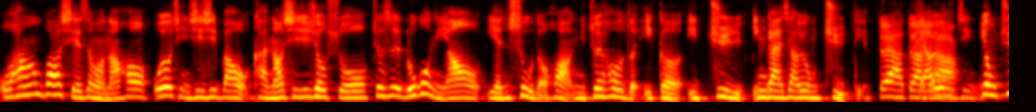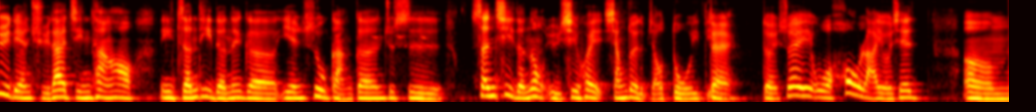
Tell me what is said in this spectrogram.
我好像不知道写什么，然后我有请西西帮我看，然后西西就说，就是如果你要严肃的话，你最后的一个一句应该是要用句点，对啊对啊，不要用惊，用句点取代惊叹号，你整体的那个严肃感跟就是生气的那种语气会相对的比较多一点。对对，所以我后来有些嗯，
